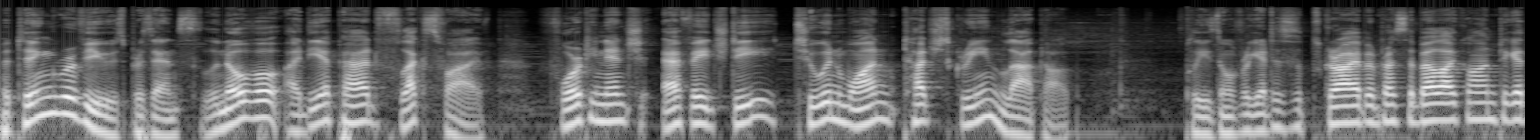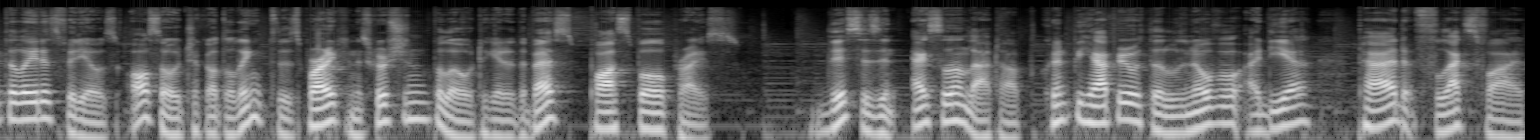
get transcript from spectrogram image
PaaTing Reviews presents Lenovo IdeaPad Flex 5 14-inch FHD 2-in-1 touchscreen laptop. Please don't forget to subscribe and press the bell icon to get the latest videos. Also, check out the link to this product in the description below to get it the best possible price. This is an excellent laptop. Couldn't be happier with the Lenovo IdeaPad Flex 5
